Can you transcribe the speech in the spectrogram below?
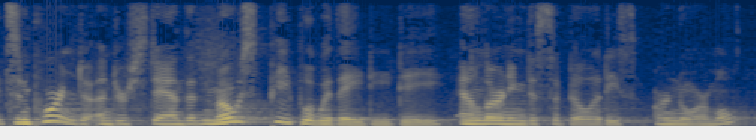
It's important to understand that most people with ADD and learning disabilities are normal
